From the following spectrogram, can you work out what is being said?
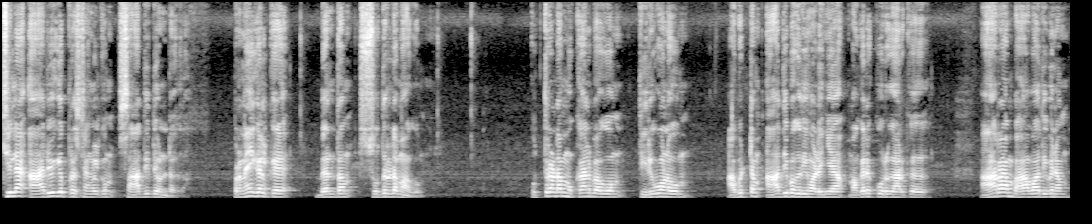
ചില ആരോഗ്യ പ്രശ്നങ്ങൾക്കും സാധ്യതയുണ്ട്. പ്രണയികൾക്ക് ബന്ധം സുദൃഢമാകും. ഉത്രടം മുക്കാൽ ഭാഗവും തിരുവോണവും അവിട്ടം ആദ്യ പകുതിയും അടങ്ങിയ മകരക്കൂറുകാർക്ക് ആറാം ഭാവാധിപനും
